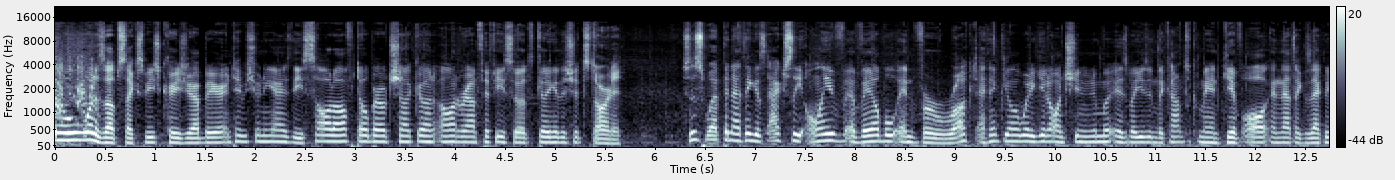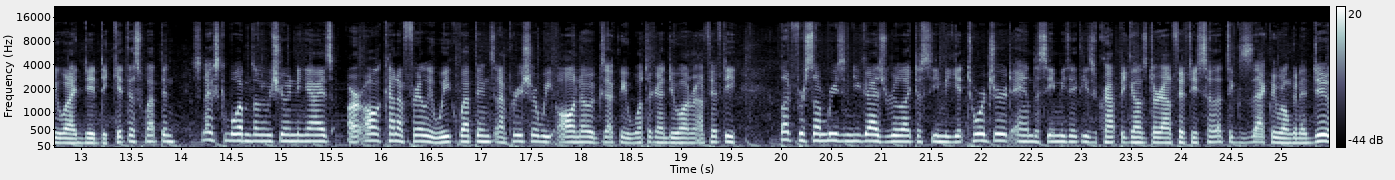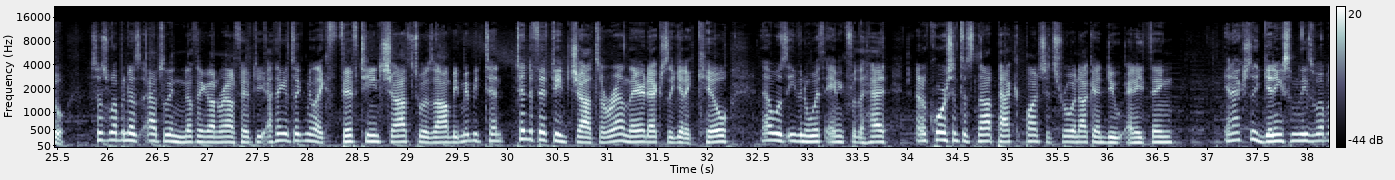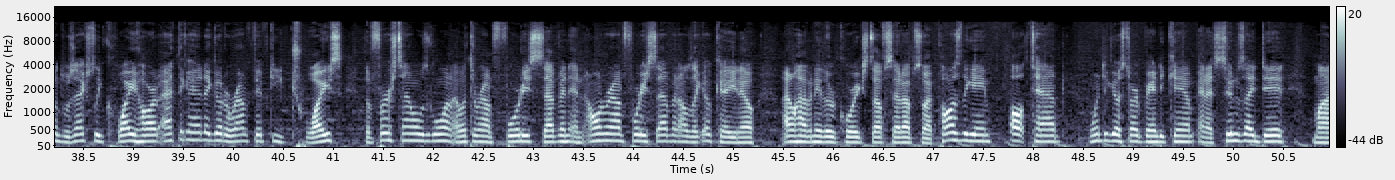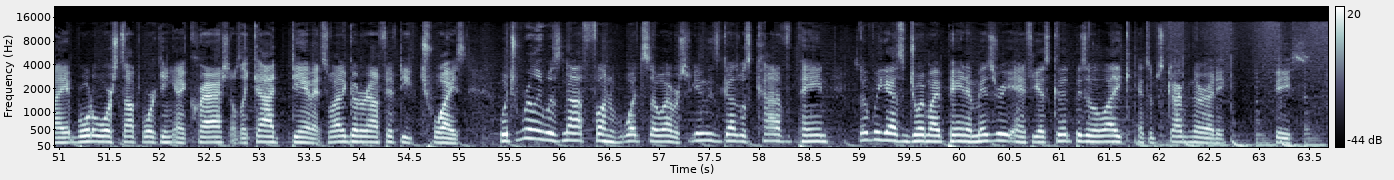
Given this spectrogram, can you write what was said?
Yo, what is up, Sex Beast? Crazy Rabbit here, and today we're showing you guys the sawed-off double-barreled shotgun on round 50, so let's get this shit started. So this weapon, I think, is actually only available in Verrückt. I think the only way to get it on Shi No Numa is by using the console command give all, and that's exactly what I did to get this weapon. So next couple weapons I'm going to be showing you guys are all kind of fairly weak weapons, and I'm pretty sure we all know exactly what they're going to do on round 50 but for some reason you guys really like to see me get tortured and to see me take these crappy guns to round 50, so that's exactly what I'm going to do. So this weapon does absolutely nothing on round 50. I think it took me like 15 shots to a zombie, maybe 10, 10 to 15 shots around there to actually get a kill. That was even with aiming for the head. And of course, since it's not pack-a-punch, it's really not going to do anything. And actually getting some of these weapons was actually quite hard. I think I had to go to round 50 twice. The first time I was going, I went to round 47, and on round 47, I was like, okay, you know, I don't have any of the recording stuff set up, so I paused the game, alt-tabbed, went to go start Bandicam, and as soon as I did, my World of War stopped working and it crashed. I was like, God damn it. So I had to go to round 50 twice, which really was not fun whatsoever. So getting these guns was kind of a pain. So hopefully you guys enjoyed my pain and misery, and if you guys could, please leave a like and subscribe if already. Peace.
